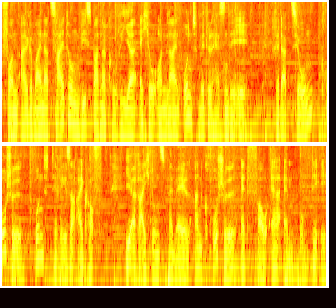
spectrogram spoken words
von Allgemeiner Zeitung, Wiesbadener Kurier, Echo Online und Mittelhessen.de. Redaktion Kruschel und Theresa Eickhoff. Ihr erreicht uns per Mail an kruschel.vrm.de.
